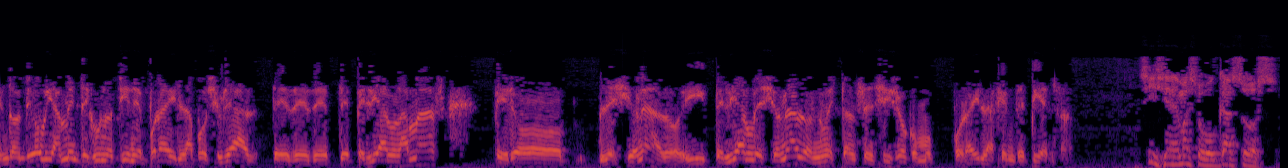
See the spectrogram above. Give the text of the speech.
en donde obviamente que uno tiene por ahí la posibilidad de, de, de pelearla más, pero lesionado. Y pelear lesionado no es tan sencillo como por ahí la gente piensa. Sí, sí, además hubo casos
